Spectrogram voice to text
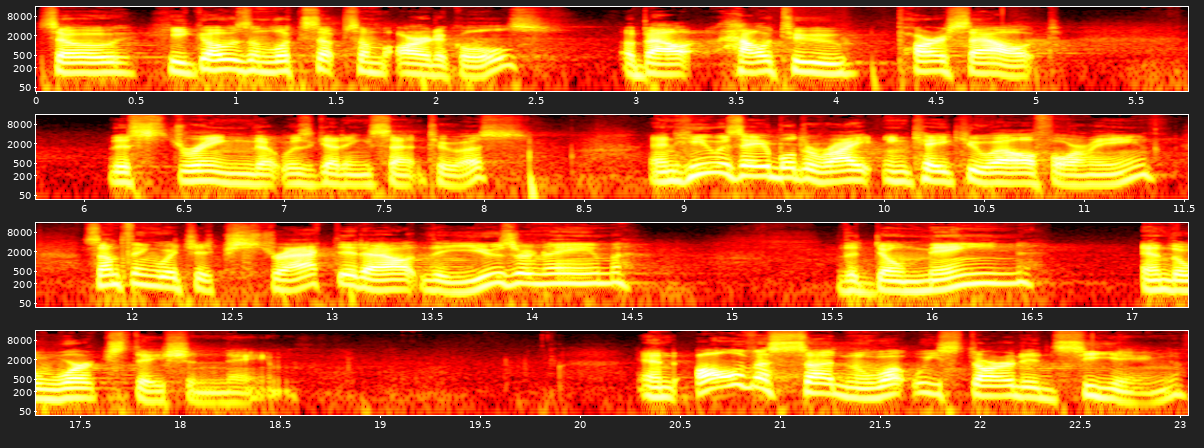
So he goes and looks up some articles about how to parse out this string that was getting sent to us. And he was able to write in KQL for me something which extracted out the username, the domain, and the workstation name. And all of a sudden, what we started seeing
